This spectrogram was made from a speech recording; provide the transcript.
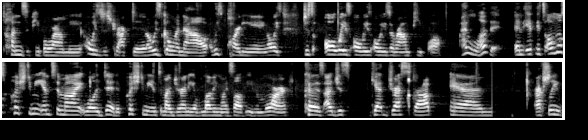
tons of people around me, always distracted, always going out, always partying, always just always, always, always around people. I love it. And it, it's almost pushed me into my, well, it did. It pushed me into my journey of loving myself even more because I just get dressed up and actually,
